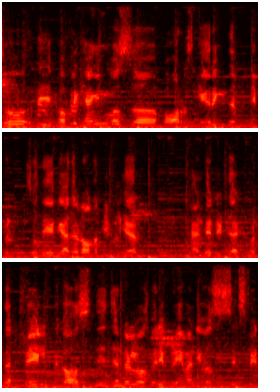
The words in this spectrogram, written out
So the public hanging was uh, for scaring the people. So they gathered all the people here and they did that. But that failed because the general was very brave and he was six feet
